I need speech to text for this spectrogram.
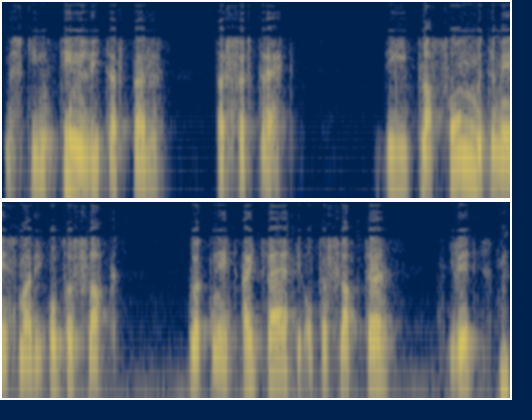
miskien 10 liter per per vertrek. Die plafon moet 'n mens maar die oppervlak ook net uitwerk die oppervlakte jy weet hm.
